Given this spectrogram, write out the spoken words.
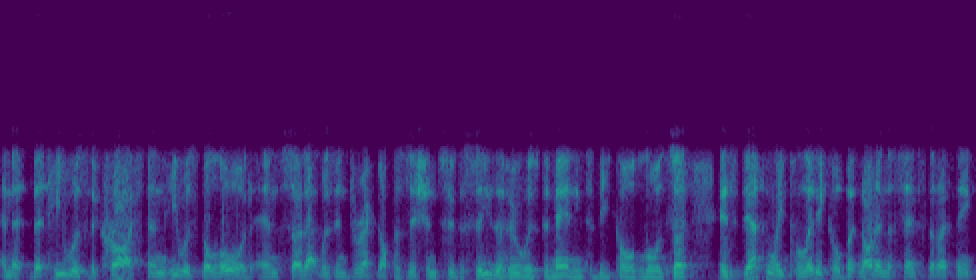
and that, that he was the christ and he was the lord and so that was in direct opposition to the caesar who was demanding to be called lord. So it's definitely political but not in the sense that i think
